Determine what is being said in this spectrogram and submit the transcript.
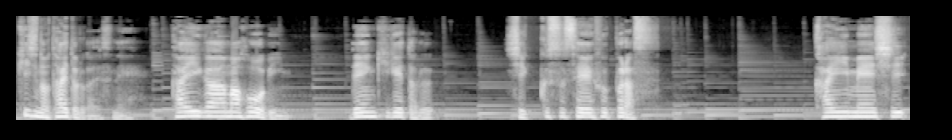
記事のタイトルがですね、タイガー魔法瓶電気ケトル6セーフプラス解明し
